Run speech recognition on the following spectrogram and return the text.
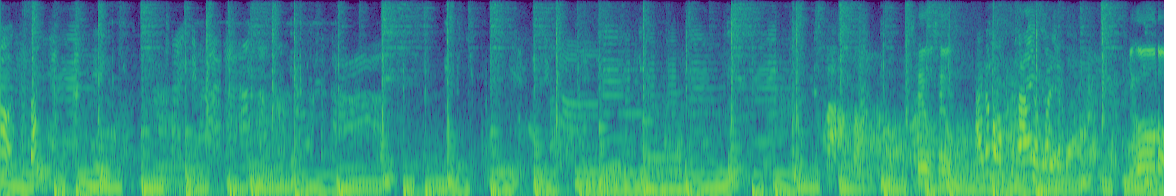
아빠 어디 있어? 새우 새우 아 이런 거 먹지 마. 안 걸려. 이거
